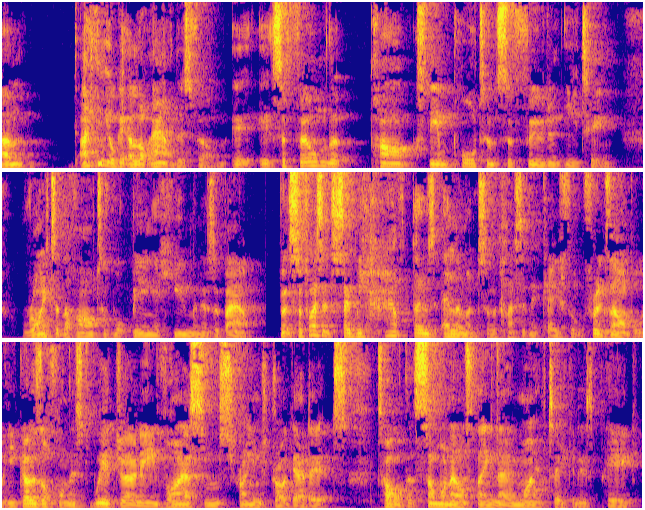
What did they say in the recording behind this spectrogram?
um, I think you'll get a lot out of this film. It, it's a film that parks the importance of food and eating right at the heart of what being a human is about. But suffice it to say, we have those elements of a classic Nick Cage film. For example, he goes off on this weird journey via some strange drug addicts, told that someone else they know might have taken his pig.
